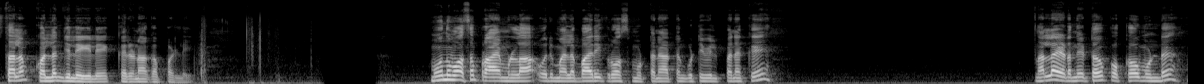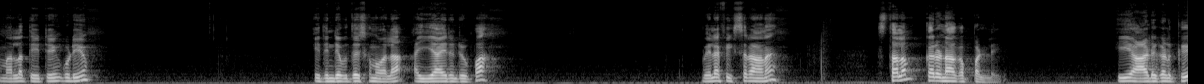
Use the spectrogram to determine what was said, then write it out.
സ്ഥലം കൊല്ലം ജില്ലയിലെ കരുണാകപ്പള്ളി മൂന്ന് മാസം പ്രായമുള്ള ഒരു മലബാരി ക്രോസ് മുട്ടനാട്ടുംകുട്ടി വിൽപ്പനക്ക് നല്ല ഇടനീട്ടവും പൊക്കവുമുണ്ട്. നല്ല തീറ്റയും കൂടിയും. ഇതിന്റെ ഉദ്ദേശിക്കുന്ന വില അയ്യായിരം രൂപ. വില ഫിക്സഡാണ് സ്ഥലം കരുണാകപ്പള്ളി ഈ ആടുകൾക്ക്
